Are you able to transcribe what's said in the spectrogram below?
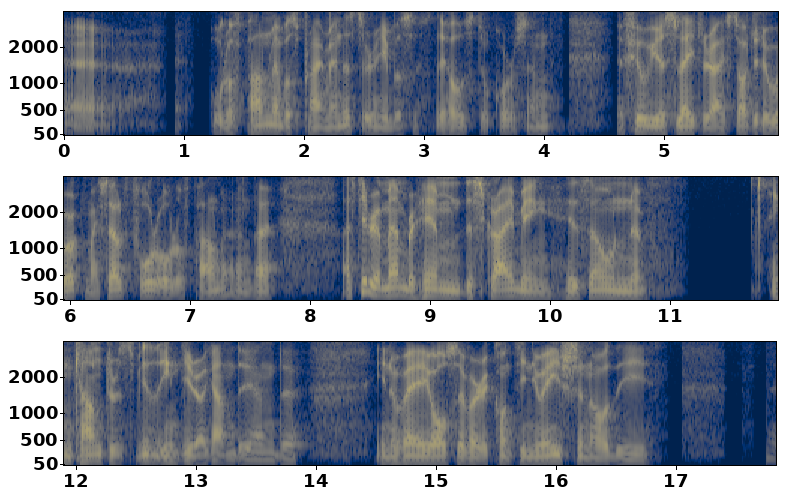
Uh, Olof Palme was prime minister, he was the host, of course, and a few years later I started to work myself for Olof Palme, and I I still remember him describing his own uh, encounters with Indira Gandhi, and uh, in a way, also a very continuation of the uh,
